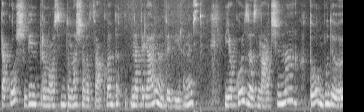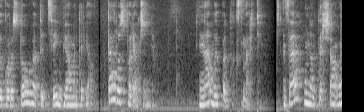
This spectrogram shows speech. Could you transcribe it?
Також він приносить до нашого закладу нотаріальну довіреність, в якої зазначено, хто буде використовувати цей біоматеріал, та розпорядження на випадок смерті. За рахунок держави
